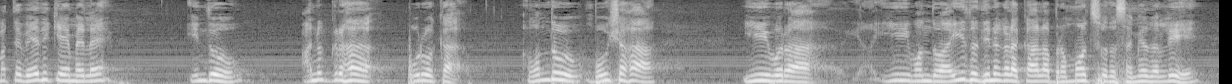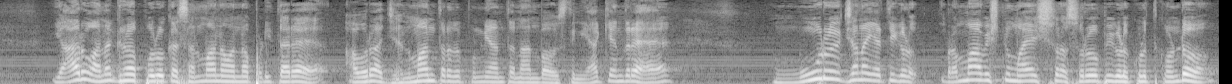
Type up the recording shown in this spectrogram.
ಮತ್ತು ವೇದಿಕೆಯ ಮೇಲೆ ಇಂದು ಅನುಗ್ರಹ ಪೂರ್ವಕ ಒಂದು ಬಹುಶಃ ಇವರ ಈ ಒಂದು ಐದು ದಿನಗಳ ಕಾಲ ಬ್ರಹ್ಮೋತ್ಸವದ ಸಮಯದಲ್ಲಿ ಯಾರು ಅನುಗ್ರಹಪೂರ್ವಕ ಸನ್ಮಾನವನ್ನು ಪಡಿತಾರೆ ಅವರ ಜನ್ಮಾಂತರದ ಪುಣ್ಯ ಅಂತ ನಾನು ಭಾವಿಸ್ತೀನಿ. ಯಾಕೆಂದರೆ ಮೂರು ಜನ ಯತಿಗಳು, ಬ್ರಹ್ಮ, ವಿಷ್ಣು, ಮಹೇಶ್ವರ ಸ್ವರೂಪಿಗಳು ಕುಳಿತುಕೊಂಡು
